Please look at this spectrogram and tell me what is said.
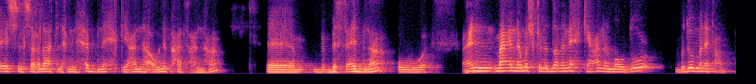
إيش الشغلات اللي بنحب نحكي عنها أو نبحث عنها؟ بسعدنا وعن ما عندنا مشكلة نضلنا نحكي عن الموضوع بدون ما نتعب.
